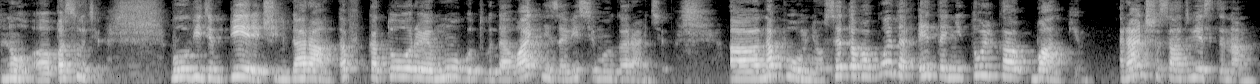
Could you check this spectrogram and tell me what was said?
ну, э, по сути, мы увидим перечень гарантов, которые могут выдавать независимую гарантию. А, напомню, с этого года это не только банки. Раньше, соответственно,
